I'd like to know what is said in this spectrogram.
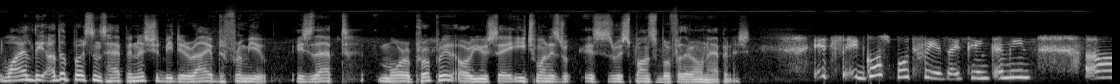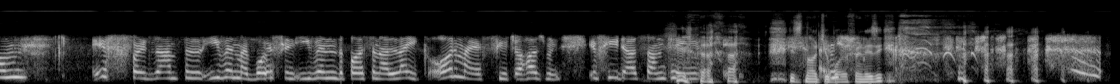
while the other person's happiness should be derived from you? Is that more appropriate, or you say each one is is responsible for their own happiness? it's it goes both ways i think i mean um if for example even my boyfriend even the person i like or my future husband if he does something it's not your boyfriend, is he?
